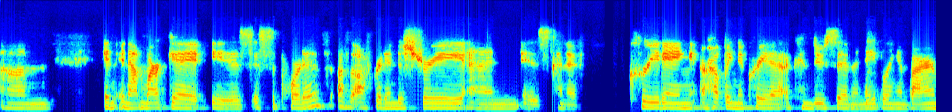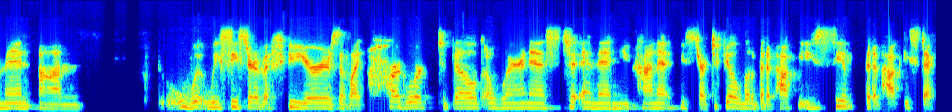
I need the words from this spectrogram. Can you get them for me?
um, in, in that market is is supportive of the off-grid industry and is kind of creating or helping to create a, a conducive enabling environment. Um, we see sort of a few years of like hard work to build awareness to, and then you kind of you start to feel a little bit of hockey you see a bit of hockey stick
